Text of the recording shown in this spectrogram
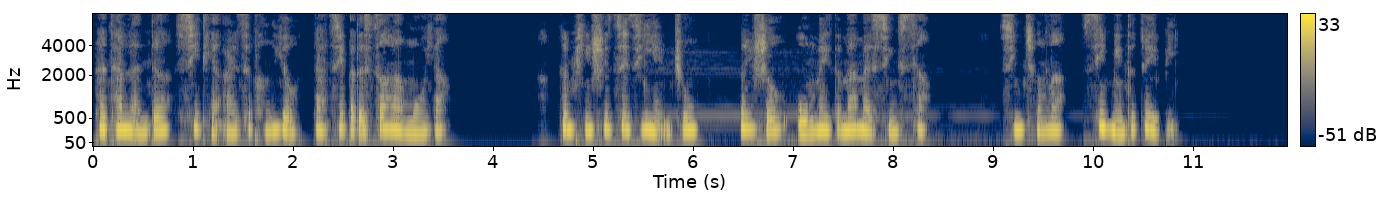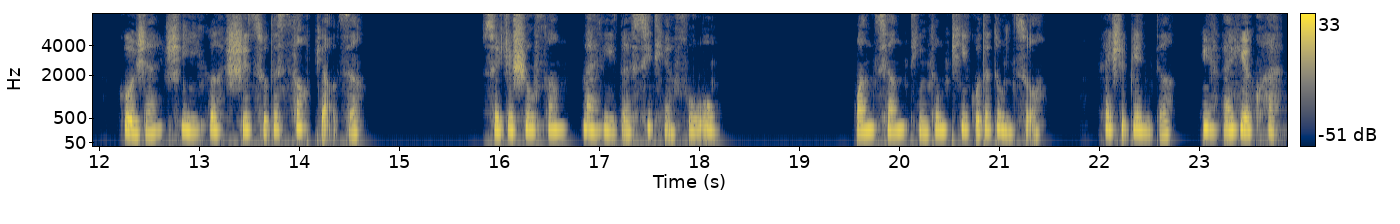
他贪婪的吸舔儿子朋友大鸡巴的骚浪模样，跟平时自己眼中温柔妩媚的妈妈形象，形成了鲜明的对比。果然是一个十足的骚婊子。随着淑芳卖力的吸舔服务，王强挺动屁股的动作开始变得越来越快。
